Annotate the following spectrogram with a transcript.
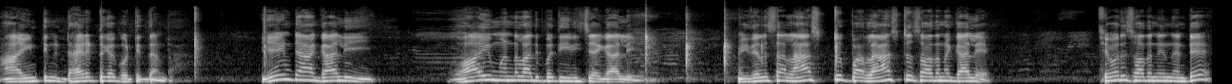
ఆ ఇంటిని డైరెక్ట్గా కొట్టిద్దంట. ఏంటి ఆ గాలి? వాయుమండలాధిపతి ఇచ్చే గాలి. మీకు తెలుసా? లాస్ట్ ప- లాస్ట్ శోధన గాలే. చివరి శోధన ఏంటంటే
